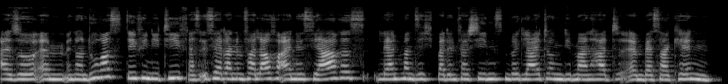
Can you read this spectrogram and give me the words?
Also ähm, in Honduras definitiv. Das ist ja dann im Verlauf eines Jahres, lernt man sich bei den verschiedensten Begleitungen, die man hat, ähm, besser kennen.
